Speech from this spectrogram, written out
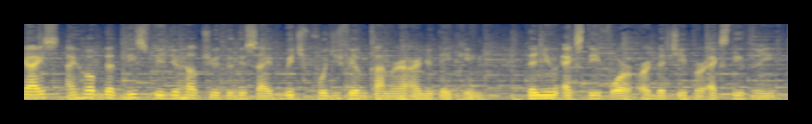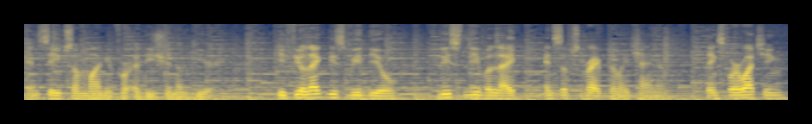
Guys, I hope that this video helps you to decide which Fujifilm camera are you taking, the new X-T4 or the cheaper X-T3 and save some money for additional gear. If you like this video, please leave a like and subscribe to my channel. Thanks for watching!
